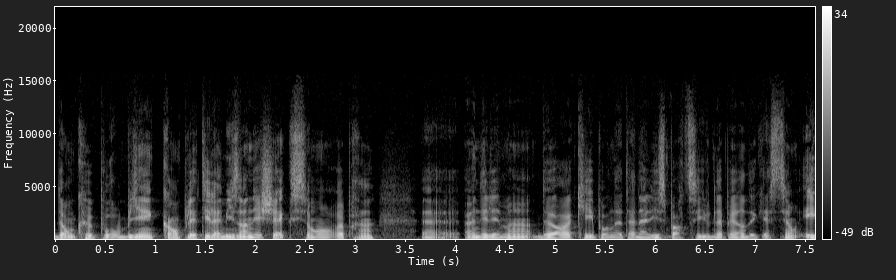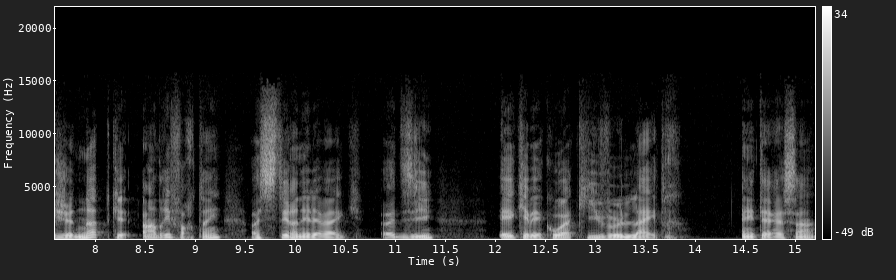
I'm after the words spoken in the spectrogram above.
Donc, pour bien compléter la mise en échec, si on reprend euh, un élément de hockey pour notre analyse sportive de la période de questions. Et je note que André Fortin a cité René Lévesque, a dit Et Québécois qui veut l'être. Intéressant.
